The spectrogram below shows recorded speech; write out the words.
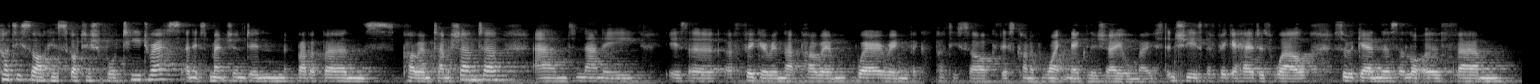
Cutty Sark is Scottish for tea dress, and it's mentioned in Robert Burns' poem Tam O'Shanter. And Nanny is a, a figure in that poem wearing the Cutty Sark, this kind of white negligee almost, and she is the figurehead as well. So again, there's a lot of um,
